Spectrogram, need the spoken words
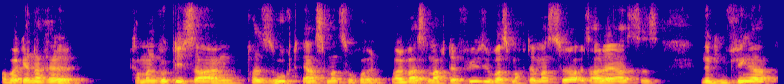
Aber generell kann man wirklich sagen, versucht erstmal zu rollen. Weil was macht der Physio, was macht der Masseur als allererstes? Nimmt einen Finger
